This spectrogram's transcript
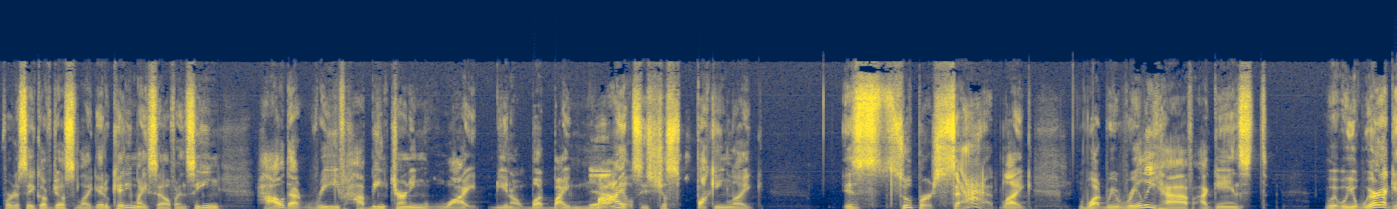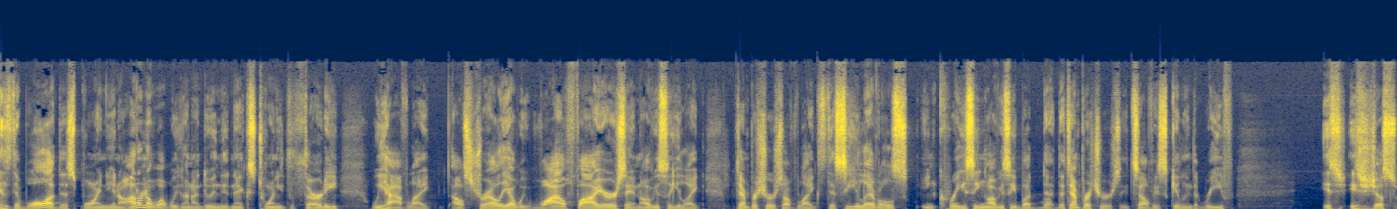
for the sake of just like educating myself and seeing how that reef have been turning white, you know, but by yeah. miles. It's just fucking like it's super sad. Like what we really have against we, we, we're against the wall at this point. You know, I don't know what we're going to do in the next 20 to 30. We have like Australia with wildfires and obviously like temperatures of like the sea levels increasing, obviously, but the, the temperatures itself is killing the reef. It's, it's just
